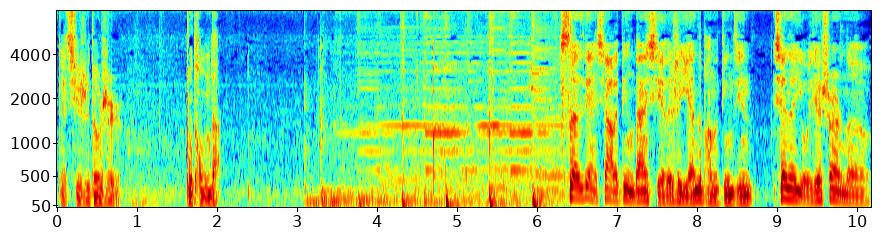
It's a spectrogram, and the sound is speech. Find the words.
这其实都是不同的。四 S 店下了订单，写的是言字旁的定金。现在有些事儿呢，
